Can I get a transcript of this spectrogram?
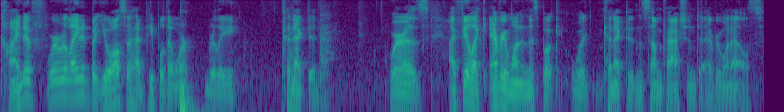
kind of were related but you also had people that weren't really connected. Whereas I feel like everyone in this book was connected in some fashion to everyone else.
